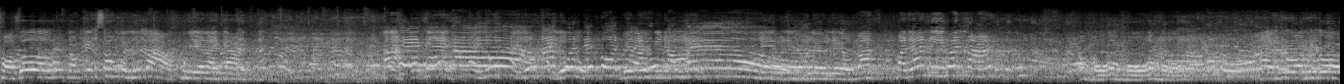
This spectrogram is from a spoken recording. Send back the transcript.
ขอเบอร์น้องแกงส้มกันหรือเปล่า คุยอะไรกันอะโอเคถ่ายรูปถ่ายรูปถ่ายรูป ได้บน เวลามีน้อย ถ่ายรูป เร็ว กันแล้ว เร็วเร็วเร็วมามาด้านนี้บ้านมาโอ้โหโอ้โหโอ้โหถ่ายรวมรวม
